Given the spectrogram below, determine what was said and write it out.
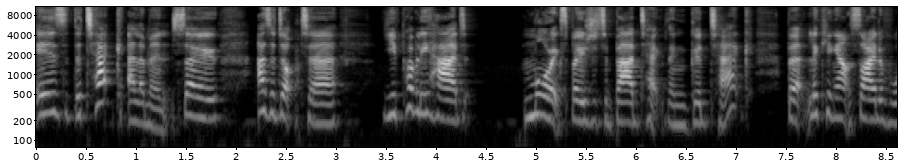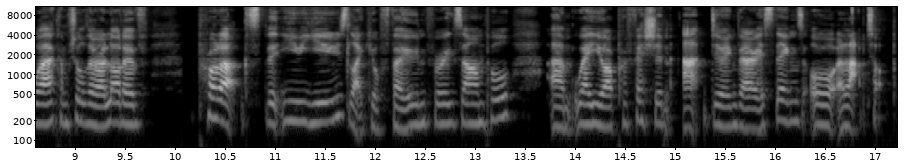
is the tech element. So, as a doctor, you've probably had more exposure to bad tech than good tech. But looking outside of work, I'm sure there are a lot of products that you use, like your phone, for example, um, where you are proficient at doing various things, or a laptop.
